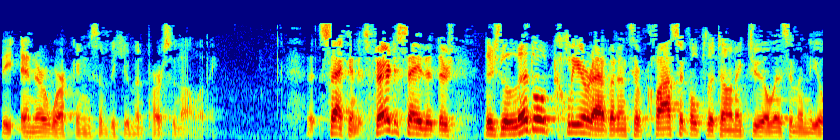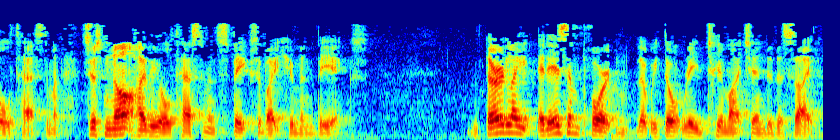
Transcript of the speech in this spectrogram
the inner workings of the human personality. Second, it's fair to say that there's, there's little clear evidence of classical Platonic dualism in the Old Testament. It's just not how the Old Testament speaks about human beings. thirdly, it is important that we don't read too much into the silence.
